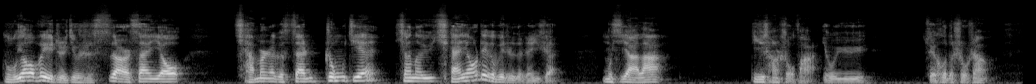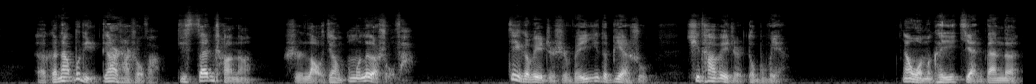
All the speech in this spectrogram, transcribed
主要位置就是四二三幺前面那个三中间，相当于前腰这个位置的人选。穆西亚拉第一场首发，由于随后的受伤，呃，格纳布里第二场首发，第三场呢是老将穆勒首发，这个位置是唯一的变数，其他位置都不变。那我们可以简单的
